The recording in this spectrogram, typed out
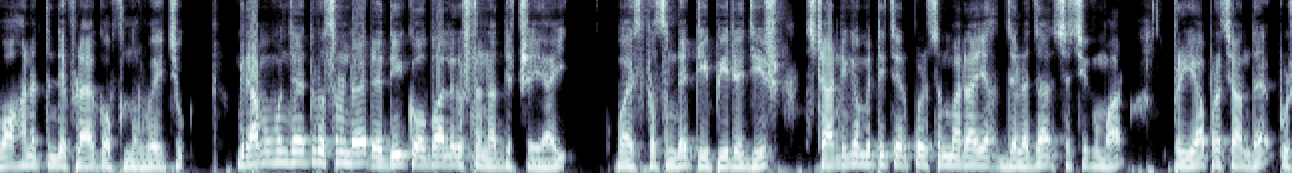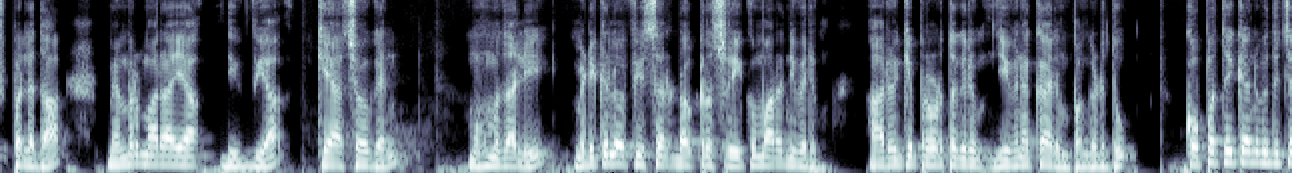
വാഹനത്തിന്റെ ഫ്ളാഗ് ഓഫ് നിർവഹിച്ചു. ഗ്രാമപഞ്ചായത്ത് പ്രസിഡന്റ് രതി ഗോപാലകൃഷ്ണൻ അധ്യക്ഷയായി. Vice president T P Rajeesh standing committee ചെയർപേഴ്സൺമാരായ ജലജ ശശികുമാർ പ്രിയ പ്രശാന്ത് പുഷ്പലത മെമ്പർമാരായ Divya K Ashokan Muhammad Ali medical officer doctor Sreekumar എന്നിവരും ആരോഗ്യ പ്രവർത്തകരും ജീവനക്കാരും പങ്കെടുത്തു. കൊപ്പത്തേക്ക് അനുവദിച്ച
